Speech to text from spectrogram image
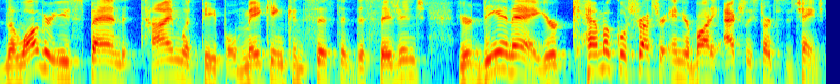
the longer you spend time with people making consistent decisions, your DNA, your chemical structure in your body actually starts to change.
